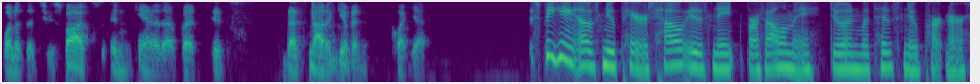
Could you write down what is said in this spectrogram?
one of the two spots in Canada, but it's that's not a given quite yet. Speaking of new pairs, how is Nate Bartholomew doing with his new partner?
